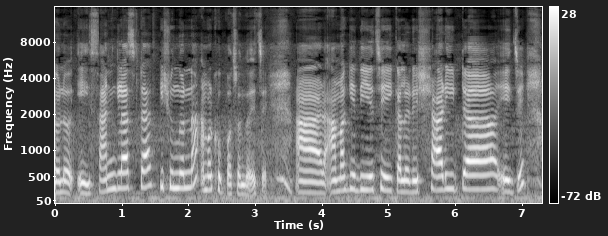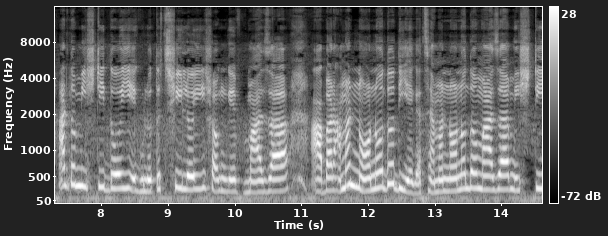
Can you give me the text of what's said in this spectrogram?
হলো এই সানগ্লাসটা। কি সুন্দর না? আমার খুব পছন্দ হয়েছে। আর আমাকে দিয়েছে এই কালারের শাড়িটা, এই যে, আর তো মিষ্টি দই এগুলো তো ছিলই সঙ্গে। মাজা, আবার আমার ননদও দিয়ে গেছে। আমার ননদও মাজা, মিষ্টি,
